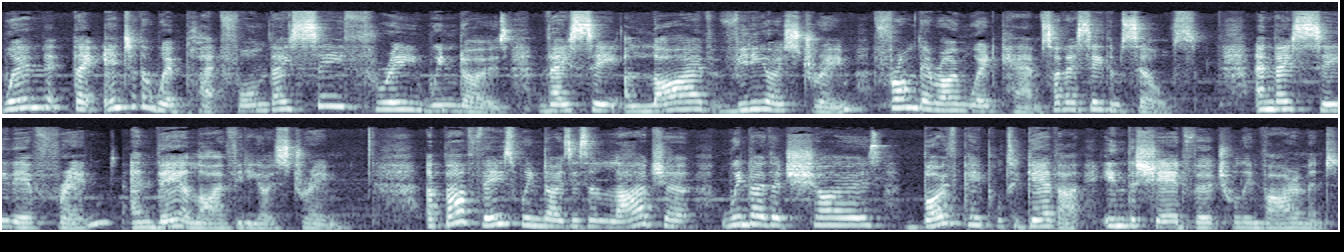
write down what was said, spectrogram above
When they enter the web platform, they see three windows. They see a live video stream from their own webcam, so they see themselves and they see their friend and their live video stream. Above these windows is a larger window that shows both people together in the shared virtual environment.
